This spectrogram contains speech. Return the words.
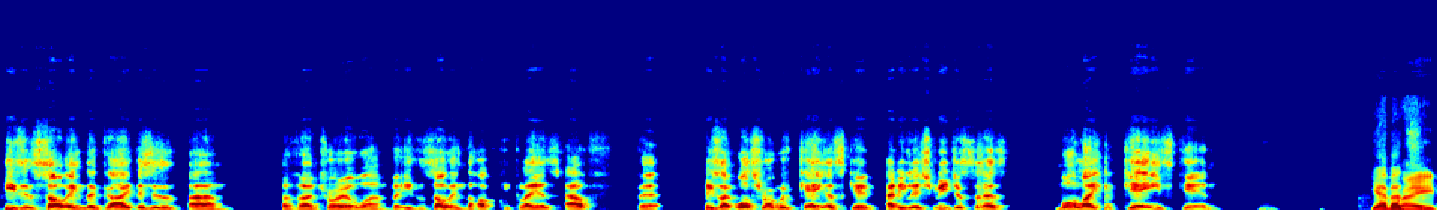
he's insulting the guy. This isn't um a Vern Troyer one, but he's insulting the hockey player's outfit. He's like, "What's wrong with gator skin?" And he literally just says, "More like gay skin." Yeah, that's right.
